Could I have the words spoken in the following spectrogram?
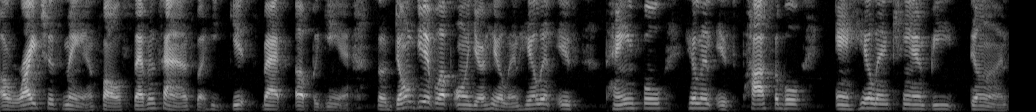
A righteous man falls seven times, but he gets back up again. So don't give up on your healing. Healing is painful, healing is possible, and healing can be done.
